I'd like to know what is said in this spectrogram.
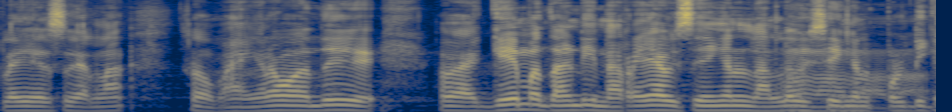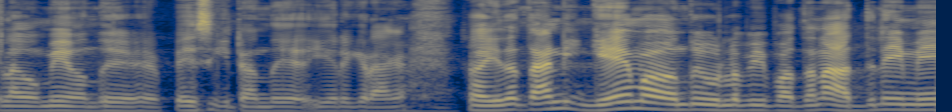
பிளேயர்ஸ் எல்லாம். ஸோ பயங்கரமாக வந்து கேமை தாண்டி நிறையா விஷயங்கள் நல்ல விஷயங்கள் பொலிட்டிக்கலாகவுமே வந்து பேசிக்கிட்டு வந்து இருக்கிறாங்க. ஸோ இதை தாண்டி கேமை வந்து உள்ளே போய் பார்த்தோன்னா அதுலேயுமே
